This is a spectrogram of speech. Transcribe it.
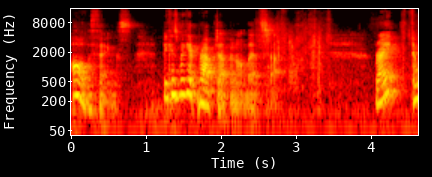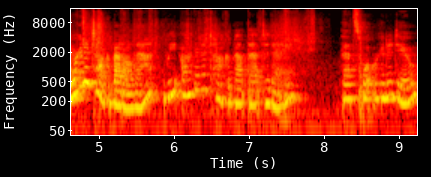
all the things? Because we get wrapped up in all that stuff. Right? And we're going to talk about all that. We are going to talk about that today. That's what we're going to do.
